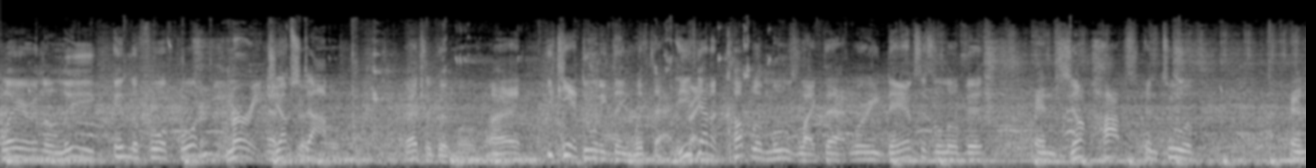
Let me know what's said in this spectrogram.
player in the league in the fourth quarter. Murray jump stop. Move. That's a good move. Uh, he can't do anything with that. He's right. got a couple of moves like that where he dances a little bit and jump hops into a and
